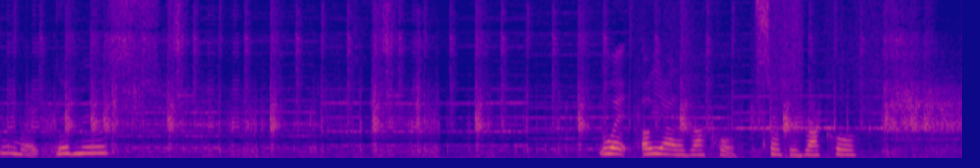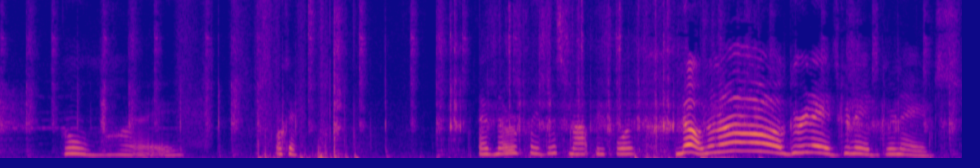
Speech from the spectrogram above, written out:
Oh my goodness. Wait, oh yeah, the black hole. For the black hole. Oh my. Okay. I've never played this map before. No, no, no! Grenades, grenades, grenades.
